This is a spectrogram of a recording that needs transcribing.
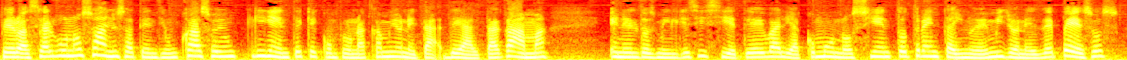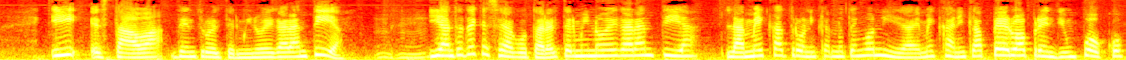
pero hace algunos años atendí un caso de un cliente que compró una camioneta de alta gama, en el 2017 valía como unos 139 millones de pesos y estaba dentro del término de garantía. Y antes de que se agotara el término de garantía, la mecatrónica, no tengo ni idea de mecánica, pero aprendí un poco,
